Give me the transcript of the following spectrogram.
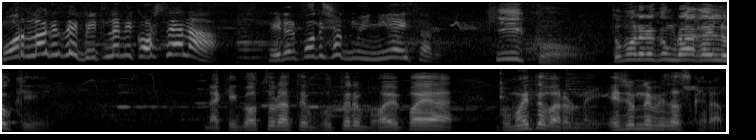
মোর লগে যে বিটলামি করছে না হেডের প্রতিশোধ মুই নিয়েই সারো কি কও? তোমার এরকম রাগ আইলো কে? নাকি গত রাতে ভূতের ভয় পায়া ঘুমাইতে পারো নাই? এই জন্য মেজাজ খারাপ।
